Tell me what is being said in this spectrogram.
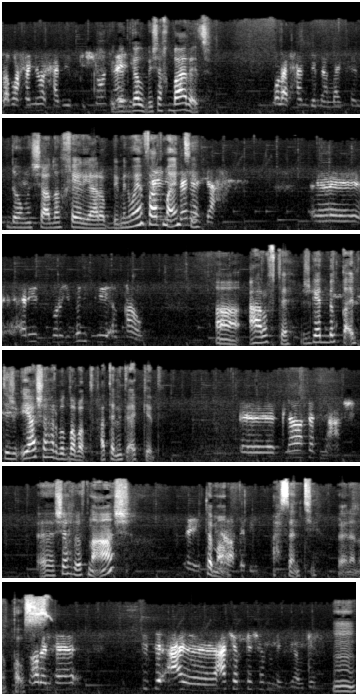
صباح النور حبيبتي. شلون قد تعيش قلبي شو أخبارك؟ والله الحمد لله الله يسلمك. دوم إن شاء الله الخير يا ربي. من وين فاطمة أنا انت. آه، أريد برج بنتي القوس آه عرفته. إيش قد بالق... أنت يا شهر بالضبط حتى نتاكد آه، 3 12 آه شهر 12 إيه تمام. ثلاثة. أحسنتي. فعلا القوس. صار لها تسع ع- عشر اشهر متزوجة امم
